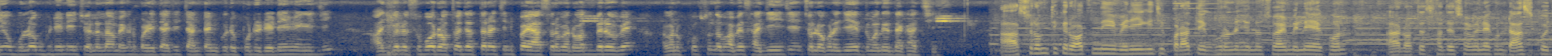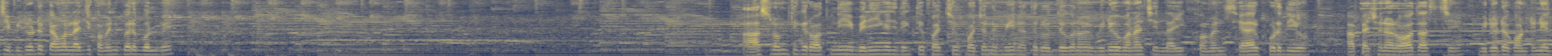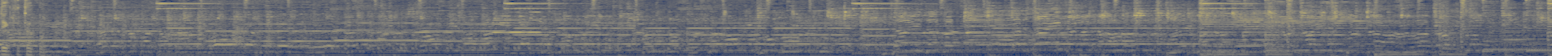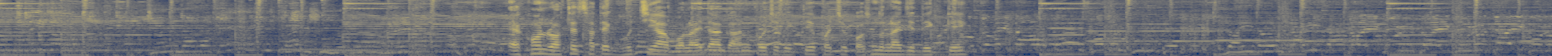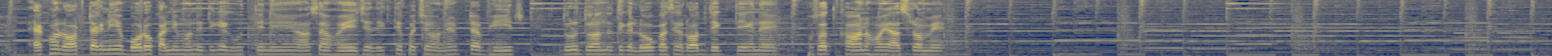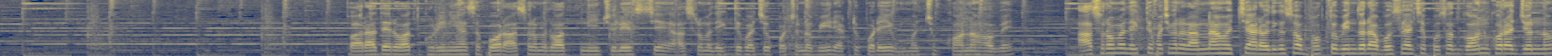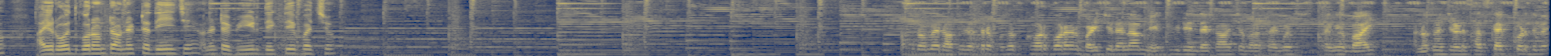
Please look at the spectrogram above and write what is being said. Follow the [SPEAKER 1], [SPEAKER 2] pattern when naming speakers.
[SPEAKER 1] এই blog video নিয়ে চলে এলাম। এখন বাড়িতে আছি, চান টান করে পুরো রেডি হয়ে গেছি। আজকে শুভ রথযাত্রা চিনপাই আশ্রমে রথ বেরোবে। এখন খুব সুন্দরভাবে সাজিয়েছে। চলো ওখানে যেয়ে তোমাদের দেখাচ্ছি। আশ্রম থেকে রথ নিয়ে বেরিয়ে গেছি, পাড়াতে ঘোরানোর জন্য সবাই মিলে এখন। আর রথের সাথে সবাই মিলে এখন ডান্স করছি। ভিডিওটা কেমন লাগছে কমেন্ট করে বলবে। আশ্রম থেকে রথ নিয়ে বেরিয়ে গেছে, দেখতে পাচ্ছ প্রচণ্ড ভিড় হাতে রোদ্দুর আমি ভিডিও বানাচ্ছি। লাইক কমেন্ট শেয়ার করে দিও। আর পেছনে রথ আসছে। ভিডিওটা কন্টিনিউ দেখতে থাকো এখন রথের সাথে আর বলাইদা গান করছে, দেখতে পাচ্ছ কত সুন্দর লাগছে দেখতে। এখন রথটাকে নিয়ে বড় কালী মন্দির দিকে ঘুরতে নিয়ে আসা হয়েছে, দেখতে পাচ্ছ অনেকটা ভিড়। দূর দূরান্ত থেকে লোক আসে রথ দেখতে, এখানে প্রসাদ খাওয়ানো হয় আশ্রমে। পাড়াতে রথ ঘুরে নিয়ে আসার পর আশ্রমে রথ নিয়ে চলে এসছে। আশ্রমে দেখতে পাচ্ছ প্রচণ্ড ভিড়, একটু পরে মচ্ছুপ খাওয়ানো হবে। আশ্রমে দেখতে পাচ্ছ এখানে রান্না হচ্ছে, আর ওইদিকে সব ভক্তবৃন্দরা বসে আছে প্রসাদ গ্রহণ করার জন্য। আর রোদ গরমটা অনেকটা দিয়েছে, অনেকটা ভিড় দেখতেই পাচ্ছ। আশ্রমে রথযাত্রা প্রসাদ খাওয়ার পর বাড়ি চলে এলাম। নেক্সট ভিডিও দেখা হচ্ছে, ভালো থাকবে থাকবে বাই আর নতুন চ্যানেলটা সাবস্ক্রাইব করে দেবে।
